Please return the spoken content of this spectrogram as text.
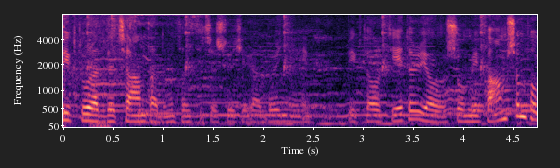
pikturat e veçanta, domethënë, siç është kjo që ka bërë një piktor tjetër, jo shumë i famshëm, po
